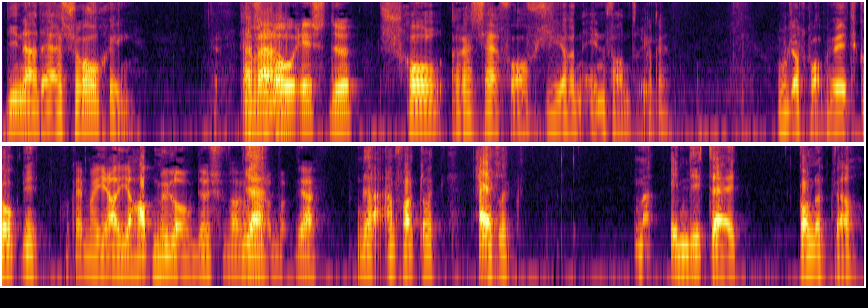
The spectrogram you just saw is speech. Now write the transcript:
die naar de SRO ging. Er SRO is de... school reserveofficieren infanterie. Oké. Hoe dat kwam, weet ik ook niet. Oké, maar ja, je had MULO, dus... Waar, Ja. waar- ja. Ja, aanvankelijk eigenlijk. Maar in die tijd kon het wel.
